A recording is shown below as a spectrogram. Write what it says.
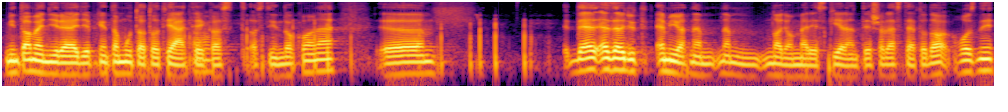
mint amennyire egyébként a mutatott játék azt, azt indokolná. De ezzel együtt emiatt nem, nem nagyon merész kijelentés a Lesztert odahozni,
